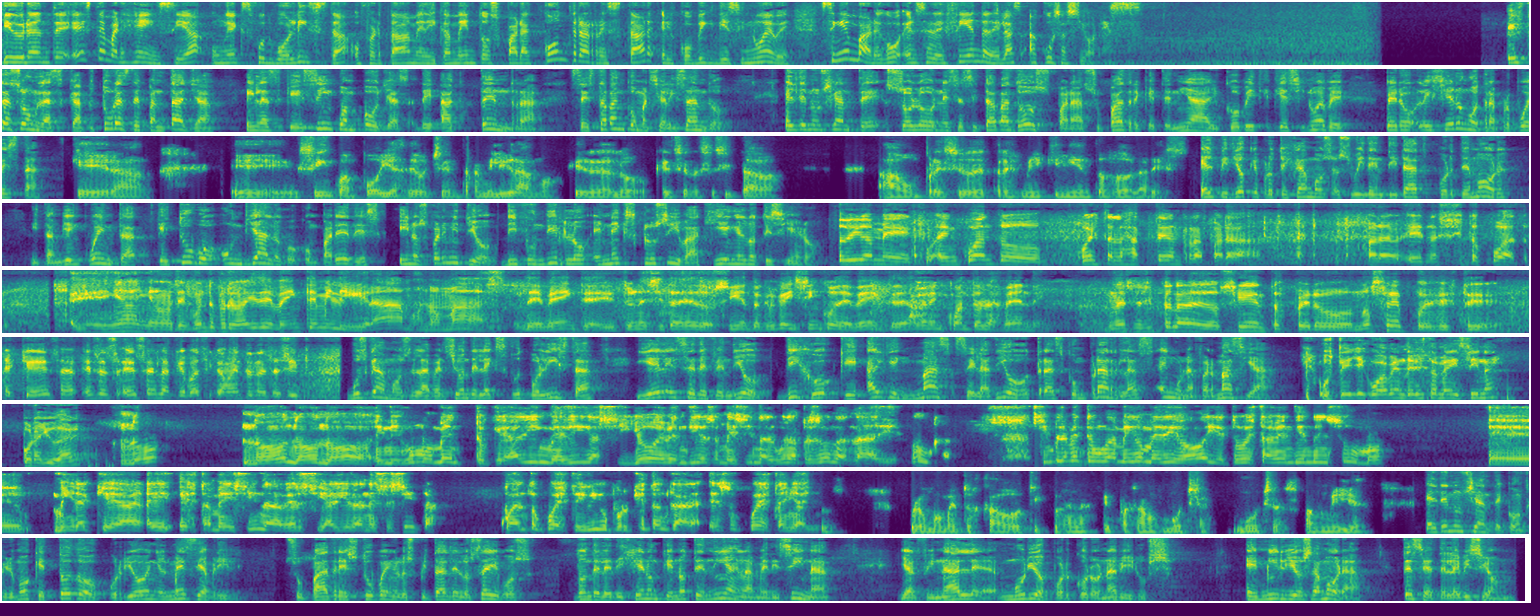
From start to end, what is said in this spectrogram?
Y durante esta emergencia, un exfutbolista ofertaba medicamentos para contrarrestar el COVID-19. Sin embargo, él se defiende de las acusaciones. Estas son las capturas de pantalla en las que cinco ampollas de Actenra se estaban comercializando. El denunciante solo necesitaba dos para su padre que tenía el COVID-19, pero le hicieron otra propuesta. Que era eh, cinco ampollas de 80 miligramos, que era lo que se necesitaba, a un precio de 3.500 dólares. Él pidió que protejamos su identidad por temor y también cuenta que tuvo un diálogo con Paredes y nos permitió difundirlo en exclusiva aquí en el noticiero. Dígame, ¿en cuánto cuestan las Actenra para... para eh, necesito cuatro. Eh, ñaño, te cuento, pero hay de 20 miligramos nomás, de 20, y tú necesitas de 200, creo que hay 5 de 20, déjame ver en cuánto las venden. Necesito la de 200, pero no sé, pues este, es que esa, esa, es, esa es la que básicamente necesito. Buscamos la versión del exfutbolista y él se defendió. Dijo que alguien más se la dio tras comprarlas en una farmacia. ¿Usted llegó a vender esta medicina por ayudar? No, no, no, no. En momento que alguien me diga si yo he vendido esa medicina a alguna persona, nadie, nunca. Simplemente un amigo me dijo, oye, tú estás vendiendo insumos, eh, mira que hay esta medicina, a ver si alguien la necesita. ¿Cuánto cuesta? Y digo, ¿por qué tan cara? Eso cuesta, ñaño. Fueron momentos caóticos en los que pasamos muchas, muchas familias. El denunciante confirmó que todo ocurrió en el mes de abril. Su padre estuvo en el hospital de Los Ceibos donde le dijeron que no tenían la medicina y al final eh, murió por coronavirus. Emilio Zamora, TC Televisión.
